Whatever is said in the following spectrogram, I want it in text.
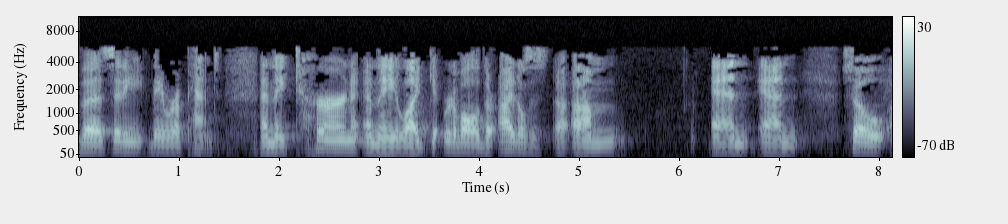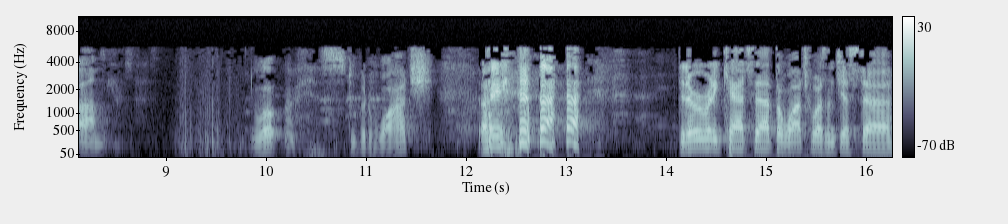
the city, they repent. And they turn and they like get rid of all of their idols, uh, um, and and so um, stupid watch. Did everybody catch that? The watch wasn't just uh,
